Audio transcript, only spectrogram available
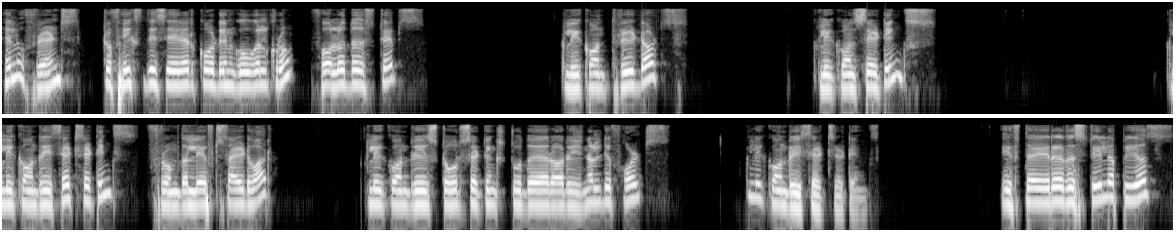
Hello friends, to fix this error code in Google Chrome, follow the steps. Click on three dots. Click on settings. Click on reset settings from the left sidebar. Click on restore settings to their original defaults. Click on reset settings. If the error still appears,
